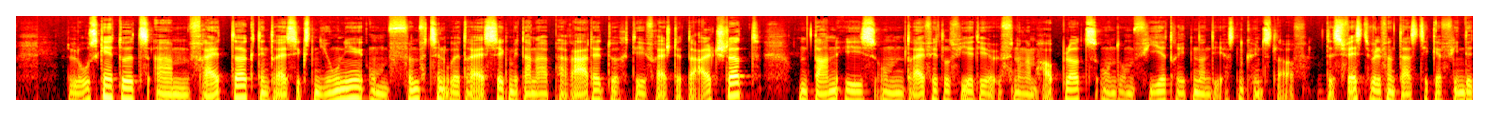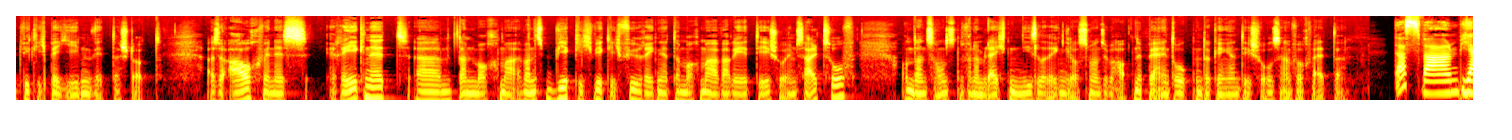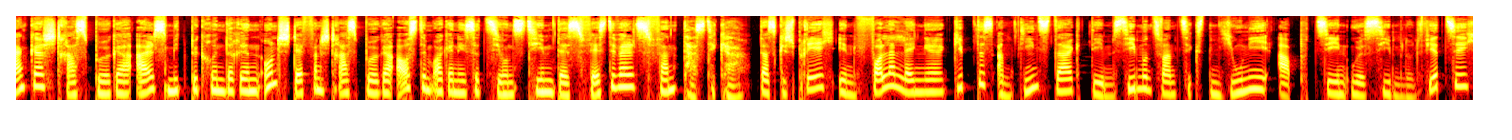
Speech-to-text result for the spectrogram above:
Losgeht tut es am Freitag, den 30. Juni um 15.30 Uhr mit einer Parade durch die Freistädter Altstadt und dann ist um dreiviertel vier die Eröffnung am Hauptplatz und um vier treten dann die ersten Künstler auf. Das Festival Fantastica findet wirklich bei jedem Wetter statt. Also auch wenn es regnet, ähm, dann machen wir, wenn es wirklich, wirklich viel regnet, dann machen wir eine Varieté-Show im Salzhof und ansonsten von einem leichten Nieselregen lassen wir uns überhaupt nicht beeindrucken, da gingen die Shows einfach weiter. Das waren Bianca Straßburger als Mitbegründerin und Stefan Straßburger aus dem Organisationsteam des Festivals Fantastica. Das Gespräch in voller Länge gibt es am Dienstag, dem 27. Juni ab 10.47 Uhr,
